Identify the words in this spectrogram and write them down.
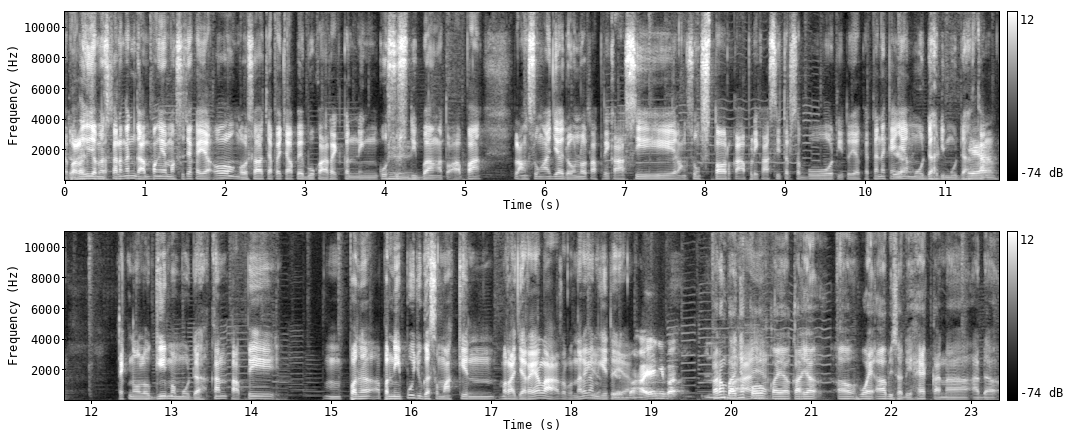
Apalagi zaman sekarang kan gampang ya maksudnya kayak oh nggak usah capek-capek buka rekening khusus Hmm. di bank atau apa, langsung aja download aplikasi, langsung store ke aplikasi tersebut itu ya. Katanya kayaknya Iya. mudah dimudahkan. Teknologi memudahkan tapi pen- penipu juga semakin merajalela sebenarnya kan Iya, gitu iya, ya. Bahaya nih, Pak. Sekarang banyak Bahaya. kok kayak kayak uh, WA bisa dihack karena ada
